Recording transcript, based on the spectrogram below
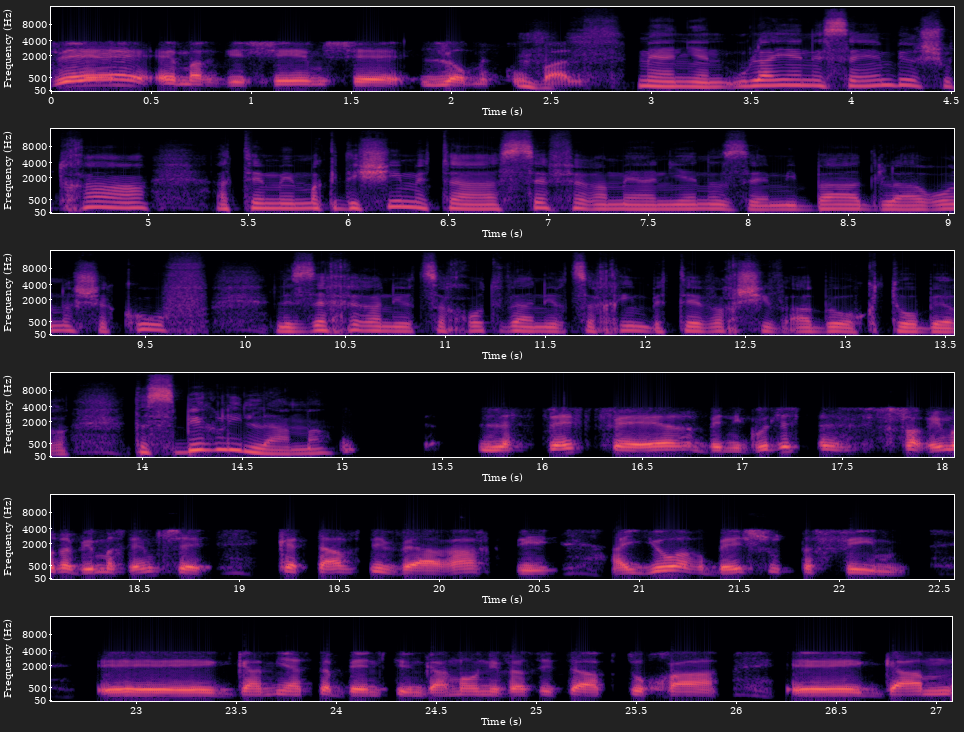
זה הם מרגישים שלא מקובל. מעניין. אולי נסיים ברשותך, אתם מקדישים את הספר המעניין הזה, מבעד לארון השקוף, לזכר הנרצחות והנרצחים בטבח שבעה באוקטובר. תסביר לי למה. לספר, בניגוד לספרים רבים אחרים שכתבתי וערכתי, היו הרבה שותפים. אה, גם יד הבנקין, גם האוניברסיטה הפתוחה, אה, גם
